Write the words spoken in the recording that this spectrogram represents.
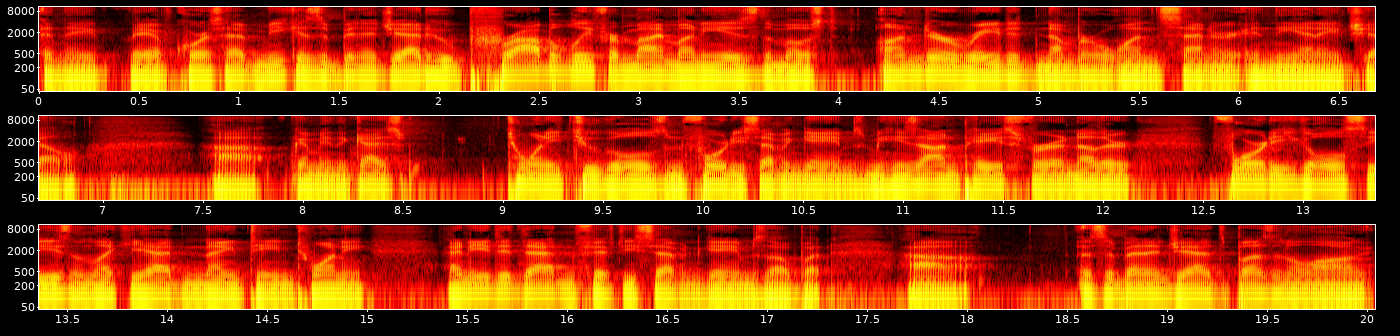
and they they of course have Mika Zibanejad, who probably for my money is the most underrated number one center in the NHL. Uh, I mean, the guy's 22 goals in 47 games. I mean, he's on pace for another 40 goal season like he had in 1920, and he did that in 57 games though. But uh, Zibanejad's buzzing along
